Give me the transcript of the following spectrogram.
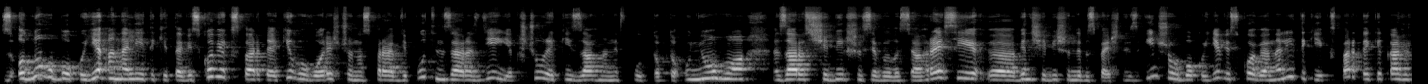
З одного боку, є аналітики та військові експерти, які говорять, що насправді Путін зараз діє як щур, який загнаний в кут. Тобто у нього зараз ще більше з'явилося агресії, е, він ще більше небезпечний. З іншого боку, є військові аналітики, експерти, які кажуть,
